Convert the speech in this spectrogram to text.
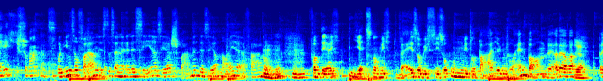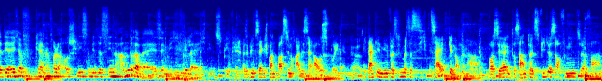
Pechschwarz. Und insofern ist das eine, eine sehr, sehr spannende, sehr neue Erfahrung, mhm, mhm. von der ich jetzt noch nicht weiß, ob ich sie so unmittelbar irgendwo einbauen werde, aber ja. bei der ich auf keinen Fall ausschließen will, dass sie in anderer Weise mich mhm. vielleicht inspiriert. Also ich bin sehr gespannt, was Sie noch alles herausbringen. Ne? Ich danke Ihnen jedenfalls vielmals, dass Sie sich Zeit genommen haben. War sehr interessant, als vieles auch von Ihnen zu erfahren.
